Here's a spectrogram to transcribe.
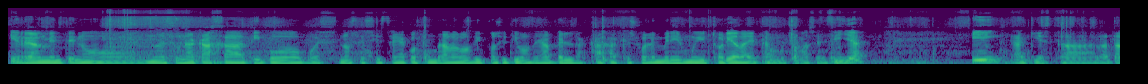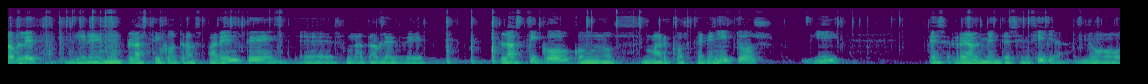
y realmente no, es una caja tipo, pues no sé si estáis acostumbrado a los dispositivos de Apple, las cajas que suelen venir muy historiadas, esta es mucho más sencilla. Y aquí está la tablet, viene en un plástico transparente, es una tablet de plástico con unos marcos pequeñitos y es realmente sencilla. No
